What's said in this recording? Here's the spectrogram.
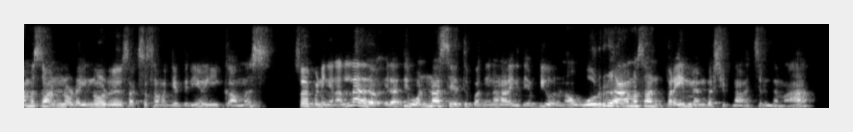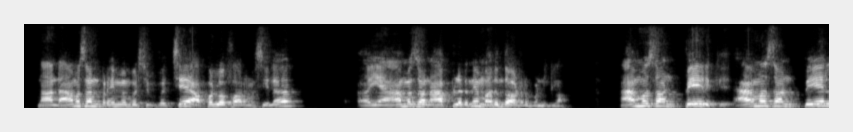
அமேசானோட இன்னொரு சக்சஸ் நமக்கே தெரியும் இ காமர்ஸ் ஸோ இப்போ நீங்க நல்ல எல்லாத்தையும் ஒன்னா சேர்த்து பார்த்தீங்கன்னா நாளைக்கு இது எப்படி வரும்னா ஒரு அமேசான் பிரைம் மெம்பர்ஷிப் நான் வச்சிருந்தேன்னா நான் அந்த அமேசான் பிரைம் மெம்பர்ஷிப் வச்சே அப்பல்லோ ஃபார்மசியில என் அமேசான் ஆப்ல இருந்தே மருந்து ஆர்டர் பண்ணிக்கலாம். அமேசான் பே இருக்கு. அமேசான் பேல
